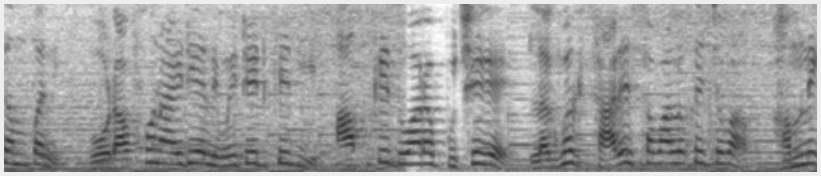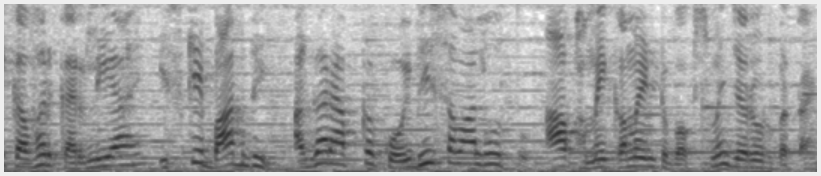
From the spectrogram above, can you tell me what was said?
कंपनी वोडाफोन आइडिया लिमिटेड के लिए आपके द्वारा पूछे गए लगभग सारे सवालों के जवाब हमने कवर कर लिया है इसके बाद भी अगर आपका कोई भी सवाल हो तो आप हमें कमेंट बॉक्स में जरूर बताएं।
